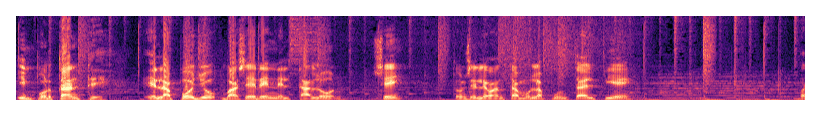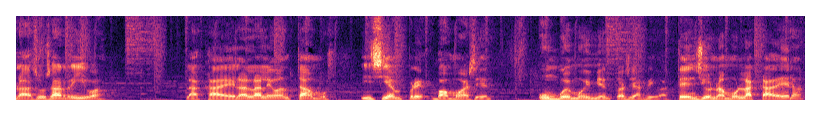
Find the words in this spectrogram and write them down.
importante. El apoyo va a ser en el talón, ¿sí? Entonces levantamos la punta del pie, brazos arriba, la cadera la levantamos y siempre vamos a hacer un buen movimiento hacia arriba. Tensionamos la cadera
